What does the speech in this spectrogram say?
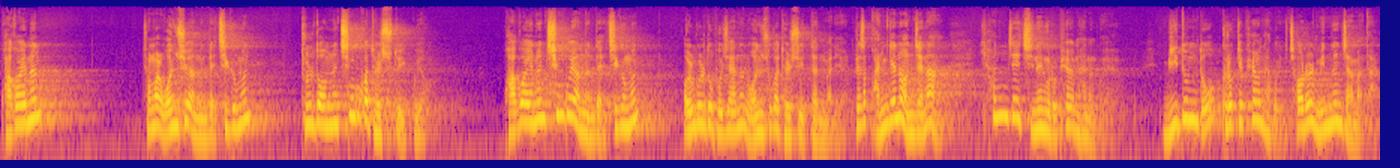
과거에는 정말 원수였는데 지금은 둘도 없는 친구가 될 수도 있고요. 과거에는 친구였는데 지금은 얼굴도 보지 않는 원수가 될 수 있단 말이에요. 그래서 관계는 언제나 현재 진행으로 표현하는 거예요. 믿음도 그렇게 표현하고 있어요. 저를 믿는 자마다.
